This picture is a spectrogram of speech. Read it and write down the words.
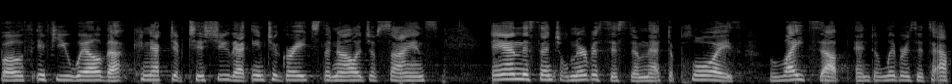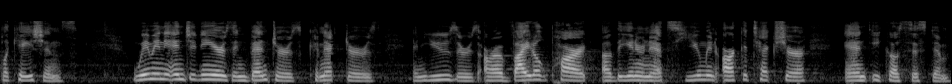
both, if you will, the connective tissue that integrates the knowledge of science and the central nervous system that deploys, lights up, and delivers its applications. Women engineers, inventors, connectors, and users are a vital part of the Internet's human architecture and ecosystem.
